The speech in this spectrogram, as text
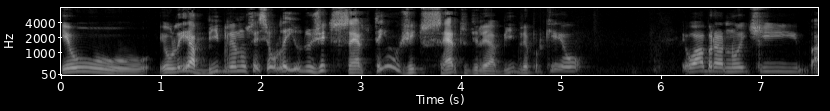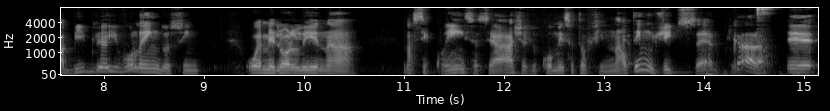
Eu, eu leio a Bíblia, não sei se eu leio do jeito certo. Tem um jeito certo de ler a Bíblia, porque eu, eu abro à noite a Bíblia e vou lendo, assim. Ou é melhor ler na, na sequência, você acha? Do começo até o final? Tem um jeito certo? Cara, é,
